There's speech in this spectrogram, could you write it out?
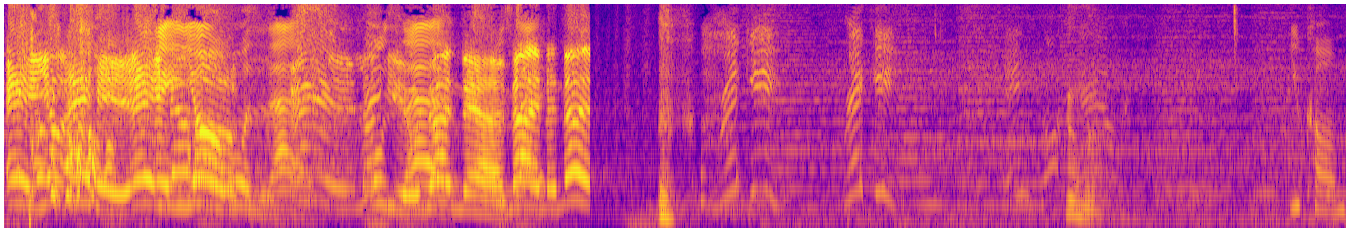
Hey, yo, hey! Hey, Hey, no! yo, what was that? Hey, What love you. that? Not now. What Not, that? not, not. Ricky! Ricky! Hey, you Come on. You come.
